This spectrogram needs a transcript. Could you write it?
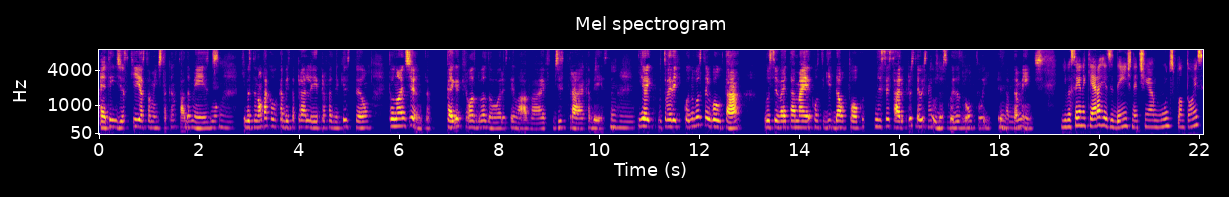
É, tem dias que a sua mente está cansada mesmo, Sim. que você não tá com a cabeça para ler, para fazer questão. Então não adianta. Pega aquelas duas horas, sei lá, vai, distrai a cabeça. Uhum. E aí você vai ver que quando você voltar, você vai estar mais conseguir dar o foco necessário para o seu estudo. As coisas vão fluir. Uhum. E você, né, que era residente, né, tinha muitos plantões,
